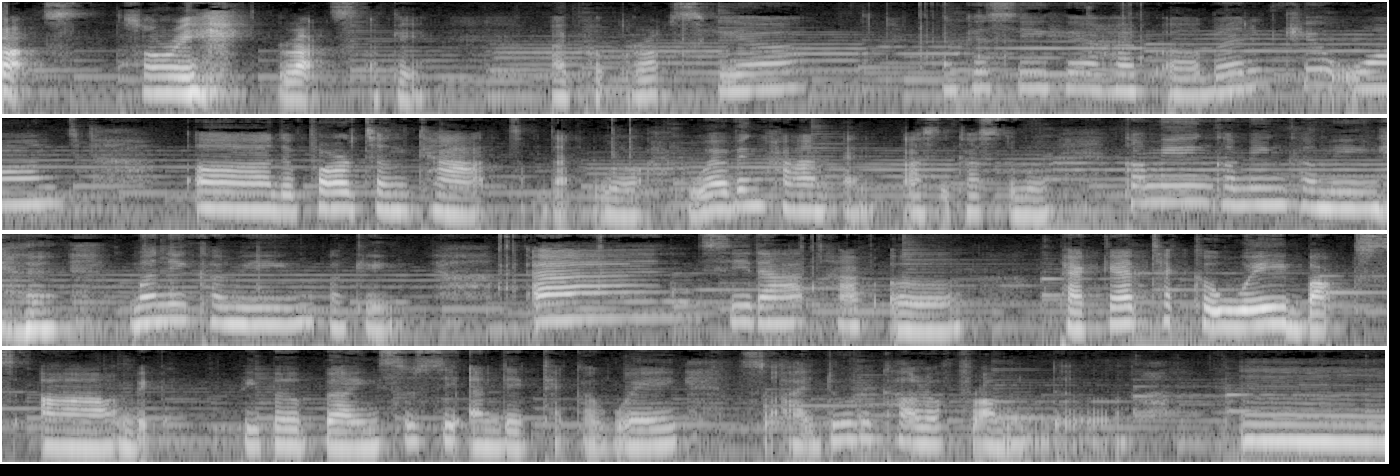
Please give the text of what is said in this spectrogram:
rocks. Sorry rocks. Okay. I put rocks here. You can see here I have a very cute one. Uh, the fortune card that will waving hand and ask the customer coming coming coming money coming okay. And see that have a packet takeaway box. Uh, people buying sushi and they take away. So I do the color from the um,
